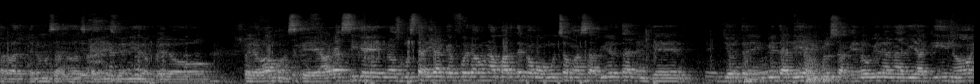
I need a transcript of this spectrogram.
a agradeceremos a todos que hayáis venido, pero, pero vamos, que ahora sí que nos gustaría que fuera una parte como mucho más abierta en el que yo te invitaría incluso a que no hubiera nadie aquí, ¿no?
